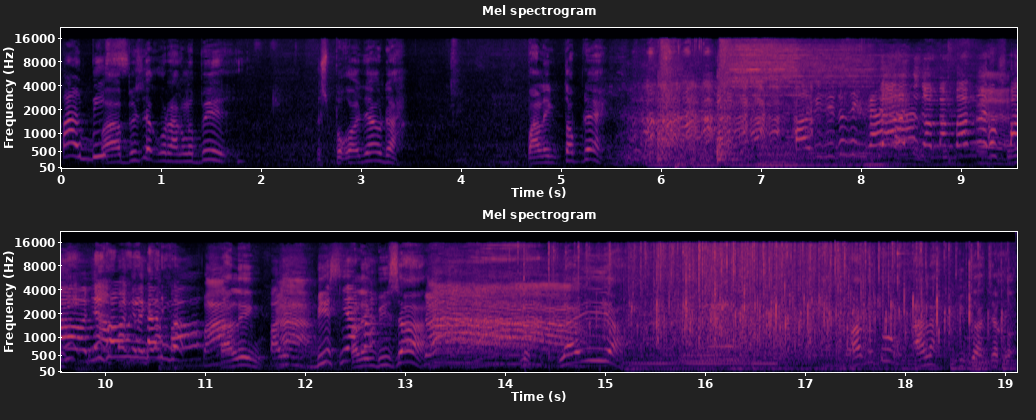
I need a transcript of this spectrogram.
Palbis. Palbisnya kurang lebih, terus pokoknya udah paling top deh. Palbis itu Jalan singkatan. tuh gampang banget. Palnya apa kira-kira pal? Pal. Paling. Paling Nah. bisnya Paling apa? bisa. Loh, Lah iya. Aku tuh, alah gitu aja kok.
